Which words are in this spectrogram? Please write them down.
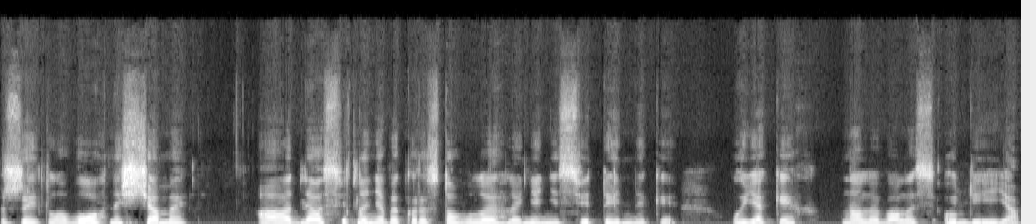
житла вогнищами, а для освітлення використовували глиняні світильники, у яких наливалась олія.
